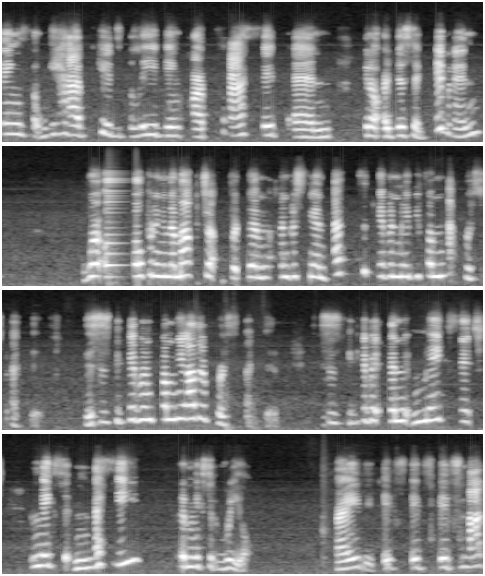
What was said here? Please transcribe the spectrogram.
things that we have kids believing are placid and you know are just a given we're opening them up to, for them to understand that's a given maybe from that perspective. This is the given from the other perspective. This is the given, and it makes it, it makes it messy, but it makes it real, right? It, it's it's it's not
